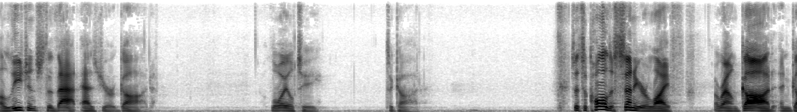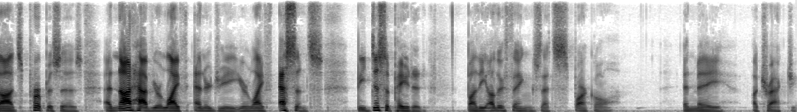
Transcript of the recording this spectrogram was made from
allegiance to that as your God, loyalty to God. So it's a call to center your life around God and God's purposes and not have your life energy, your life essence be dissipated by the other things that sparkle and may attract you.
